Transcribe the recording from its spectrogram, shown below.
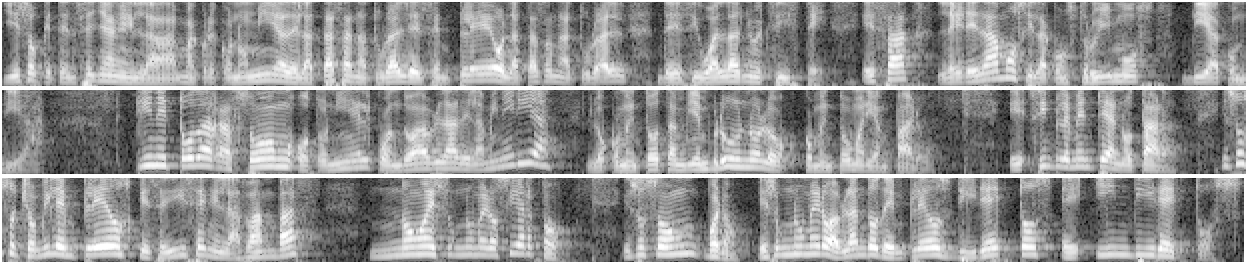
y eso que te enseñan en la macroeconomía de la tasa natural de desempleo, la tasa natural de desigualdad no existe. Esa la heredamos y la construimos día con día. Tiene toda razón Otoniel cuando habla de la minería. Lo comentó también Bruno, lo comentó María Amparo. Eh, simplemente anotar, esos 8.000 empleos que se dicen en las bambas no es un número cierto. Esos son, bueno, es un número hablando de empleos directos e indirectos.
